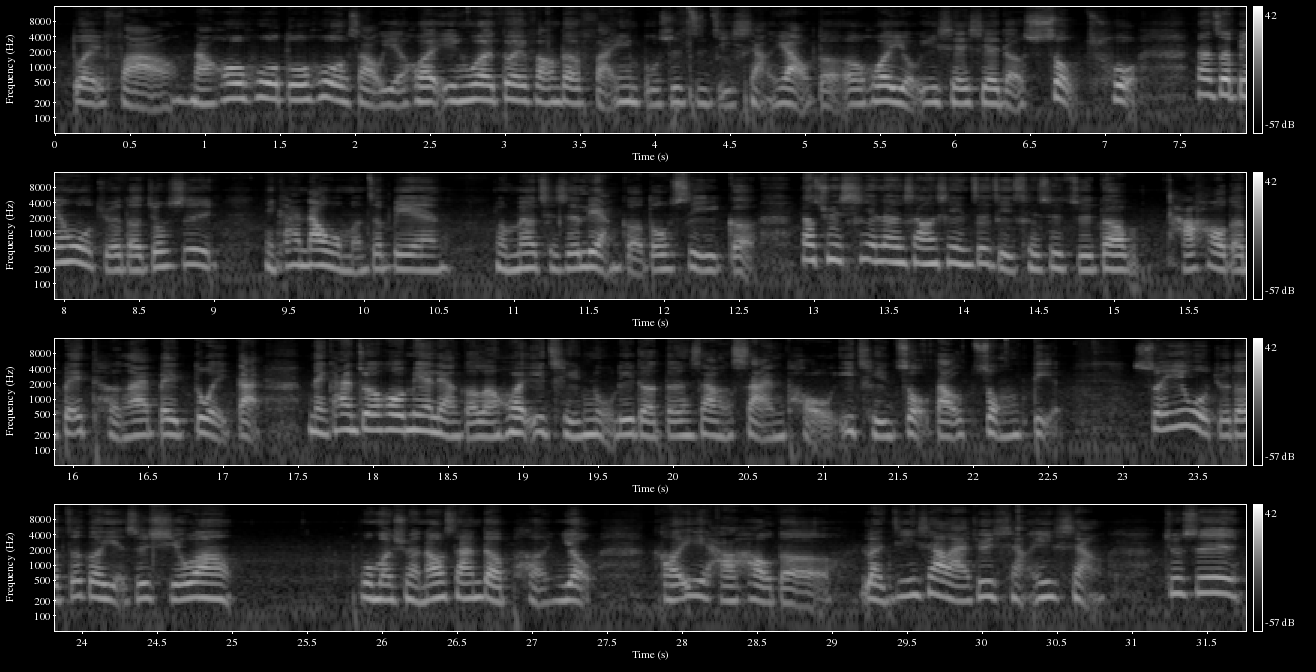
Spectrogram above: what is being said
对方，然后或多或少也会因为对方的反应不是自己想要的，而会有一些些的受挫。那这边我觉得就是你看到我们这边有没有？其实两个都是一个要去信任、相信自己，其实值得好好的被疼爱、被对待。你看最后面两个人会一起努力的登上山头，一起走到终点。所以我觉得这个也是希望。我们选到三的朋友，可以好好的冷静下来，去想一想，就是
